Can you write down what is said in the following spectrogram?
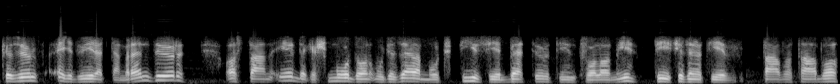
közül. Egyedül élettem rendőr, aztán érdekes módon úgy az elmúlt tíz évben történt valami, 10-15 év távlatába,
